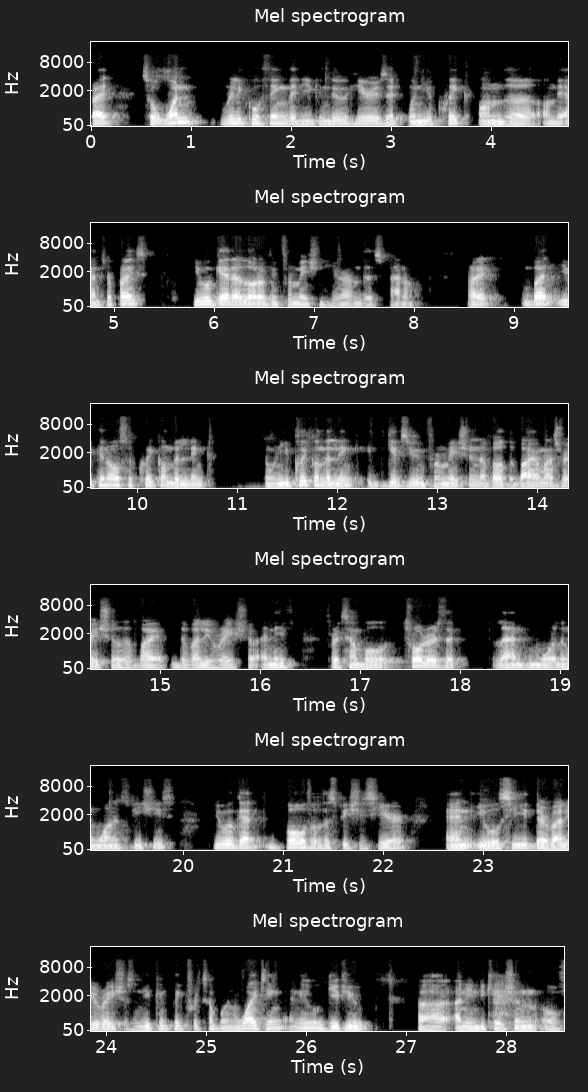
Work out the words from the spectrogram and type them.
right? So one really cool thing that you can do here is that when you click on the, on the enterprise, you will get a lot of information here on this panel, right? But you can also click on the link. And when you click on the link, it gives you information about the biomass ratio, the, bio, the value ratio, and if for example, trawlers that land more than one species, you will get both of the species here and you will see their value ratios. And you can click, for example, in whiting, and it will give you uh, an indication of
